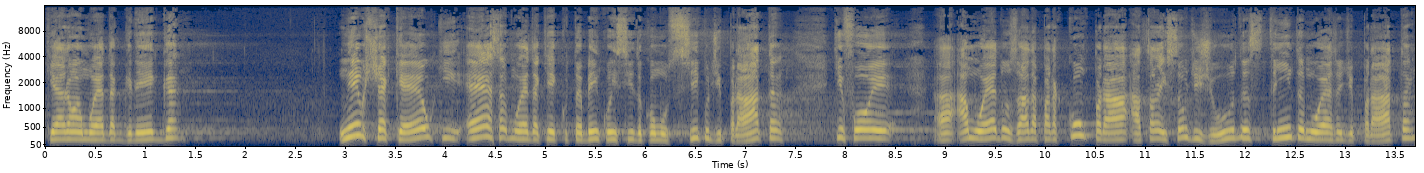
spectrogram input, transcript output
que era uma moeda grega, nem o shekel, que é essa moeda aqui, também conhecida como ciclo de prata, que foi a, a, moeda usada para comprar a traição de Judas, 30 moedas de prata.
